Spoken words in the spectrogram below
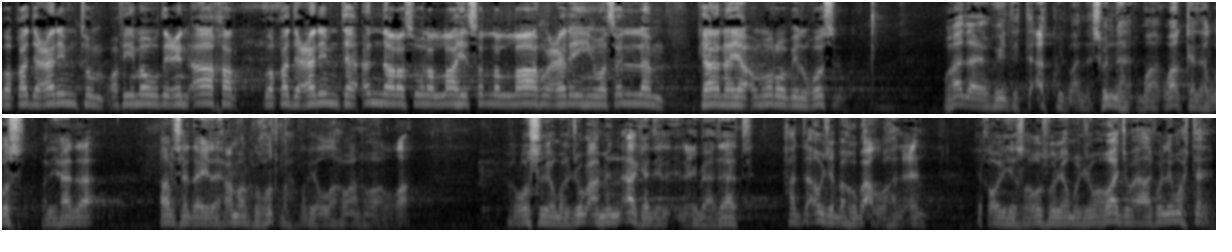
وقد علمتم وفي موضع آخر وقد علمت أن رسول الله صلى الله عليه وسلم كان يأمر بالغسل. وهذا يفيد التأكد وأن سنة واكد الغسل. ولهذا أرشد اليه عمر في الخطبة رضي الله عنه وأرضاه. الغسل يوم الجمعة من آكد العبادات حتى أوجبه بعض أهل العلم. لقوله صلى الله عليه يوم الجمعة واجب على كل محترم.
